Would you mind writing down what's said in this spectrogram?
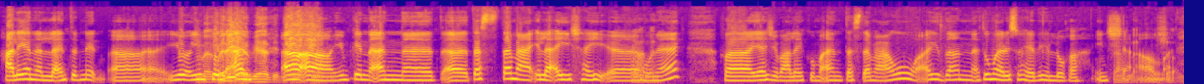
حاليا الإنترنت يمكن أن آه آه يمكن أن تستمع إلى أي شيء هناك. فيجب عليكم أن تستمعوا وأيضا تمارسوا هذه اللغة إن شاء الله. إن شاء الله.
